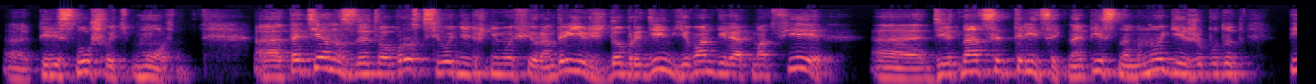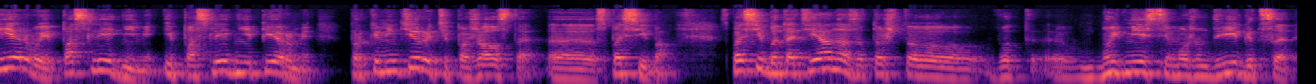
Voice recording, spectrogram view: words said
э, переслушивать можно. Татьяна задает вопрос к сегодняшнему эфиру. Андрей Юрьевич, добрый день. В Евангелии от Матфея 19.30 написано, многие же будут первые последними и последние первыми. Прокомментируйте, пожалуйста. Спасибо. Спасибо, Татьяна, за то, что вот мы вместе можем двигаться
